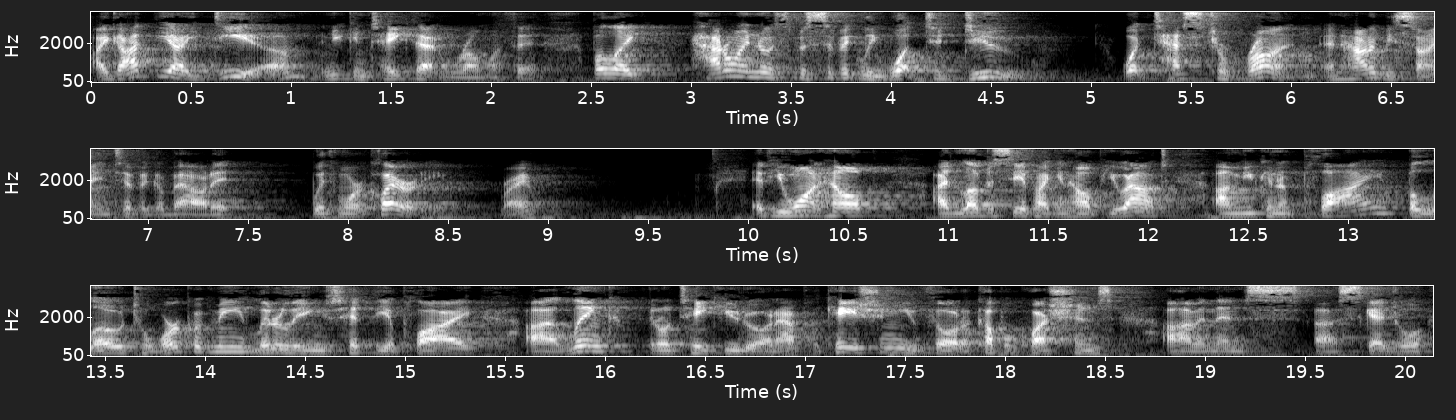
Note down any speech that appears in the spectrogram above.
I got the idea, and you can take that and run with it, but like, how do I know specifically what to do, what tests to run, and how to be scientific about it with more clarity, right? If you want help, I'd love to see if I can help you out. Um, you can apply below to work with me. Literally, you can just hit the apply uh, link. It'll take you to an application. You fill out a couple questions um, and then uh, schedule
